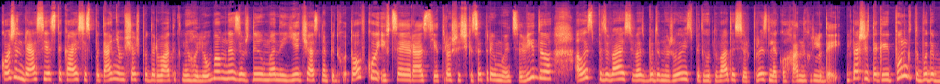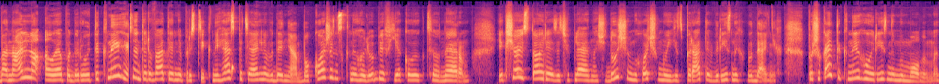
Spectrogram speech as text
Кожен раз я стикаюся з питанням, що ж подарувати книголюбам. Не завжди у мене є час на підготовку, і в цей раз я трошечки затримую це відео, але сподіваюся, у вас буде можливість підготувати сюрприз для коханих людей. Перший такий пункт буде банально, але подаруйте книги. Не дарувати не прості книги, а спеціальне видання, бо кожен з книголюбів є колекціонером. Якщо історія зачіпляє наші душі, ми хочемо її збирати в різних виданнях. Пошукайте книгу різними мовами.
